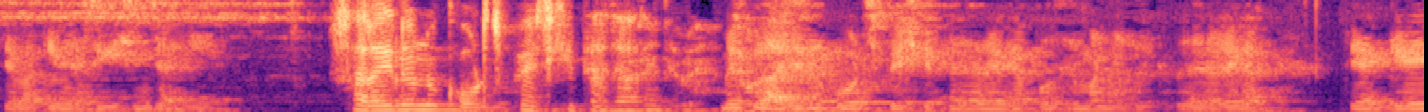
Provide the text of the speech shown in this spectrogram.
ਤੇ ਬਾਕੀ ਇਨਵੈਸਟੀਗੇਸ਼ਨ ਜਾਰੀ ਹੈ। ਸਰ ਇਹਨਾਂ ਨੂੰ ਕੋਰਟ 'ਚ ਪੇਸ਼ ਕੀਤਾ ਜਾ ਰਿਹਾ ਜਿਵੇਂ? ਬਿਲਕੁਲ ਅੱਜ ਇਹਨਾਂ ਨੂੰ ਕੋਰਟ 'ਚ ਪੇਸ਼ ਕੀਤਾ ਜਾਵੇਗਾ ਪੁਲਿਸ ਰਿਮਾਂਡ ਹਾਸਲ ਕੀਤਾ ਜਾਵੇਗਾ ਤੇ ਅੱਗੇ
